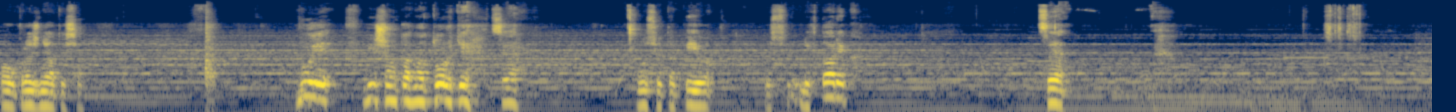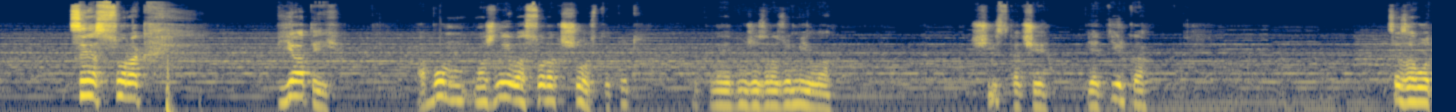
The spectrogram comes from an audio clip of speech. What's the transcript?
поупражнятися. Ну і вішенка на торті це ось отакий от ось ліхтарик. Це Це 45-й або, можливо, 46-й. Тут не дуже зрозуміло, шістка чи п'ятірка. Це завод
